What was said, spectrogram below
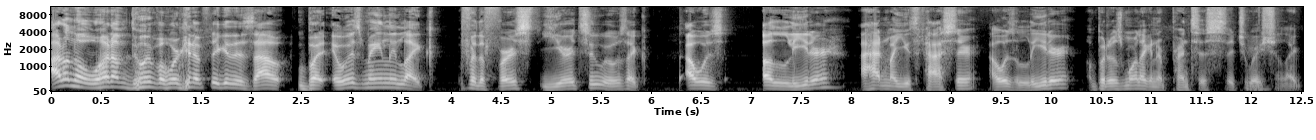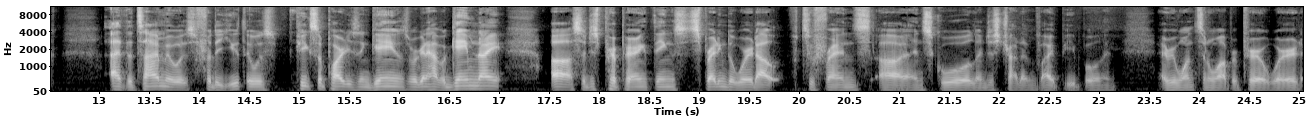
I don't know what I'm doing, but we're gonna figure this out. But it was mainly like, for the first year or two, it was like, I was a leader. I had my youth pastor. I was a leader, but it was more like an apprentice situation. Like, at the time it was for the youth. It was pizza parties and games. We're gonna have a game night. Uh, so just preparing things, spreading the word out to friends uh, in school, and just try to invite people. And every once in a while, prepare a word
